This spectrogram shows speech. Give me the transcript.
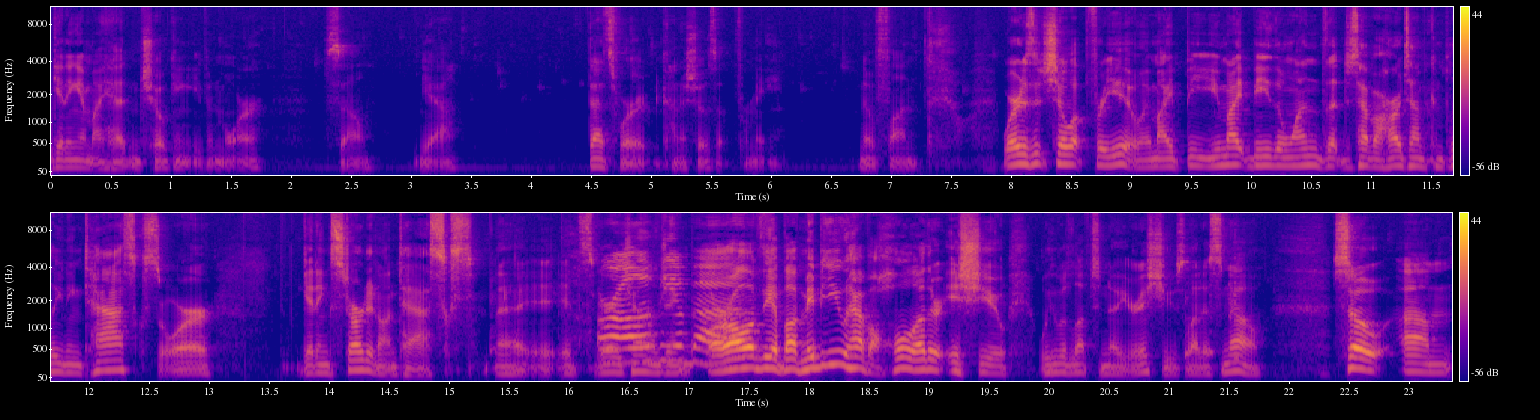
getting in my head and choking even more. So yeah, that's where it kind of shows up for me. No fun where does it show up for you it might be you might be the ones that just have a hard time completing tasks or getting started on tasks uh, it- it's Or very all of the challenging above. or all of the above maybe you have a whole other issue we would love to know your issues let us know so um,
